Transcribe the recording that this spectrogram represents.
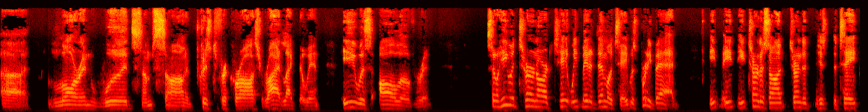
uh, Lauren Wood, some song, and Christopher Cross, Ride Like the Wind. He was all over it. So he would turn our tape. We made a demo tape. It was pretty bad. He, he, he turned us on, turned the, his, the tape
